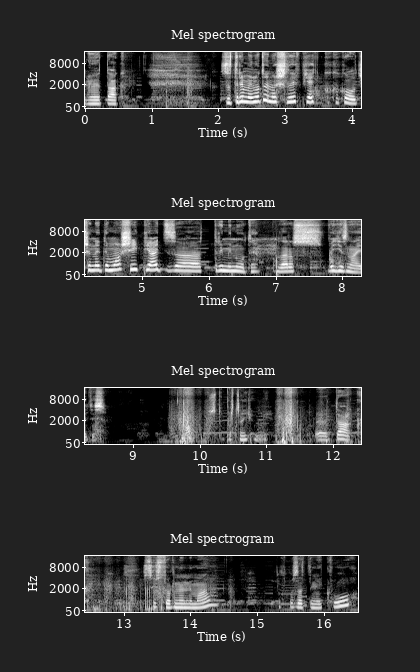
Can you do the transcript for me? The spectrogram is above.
Е, так. За 3 минути знайшли 5 Кока-Кол. Чи знайдемо ще й 5 за 3 минути? Зараз ви дізнаєтесь. 100% ні. Е, так. З цієї сторони немає. Спасательний круг.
